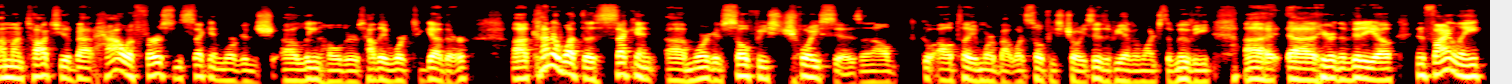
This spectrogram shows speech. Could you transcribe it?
I'm going to talk to you about how a first and second mortgage uh, lien holders how they work together, uh, kind of what the second uh, mortgage Sophie's choice is, and I'll go, I'll tell you more about what Sophie's Choice is if you haven't watched the movie uh, uh, here in the video. And finally,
